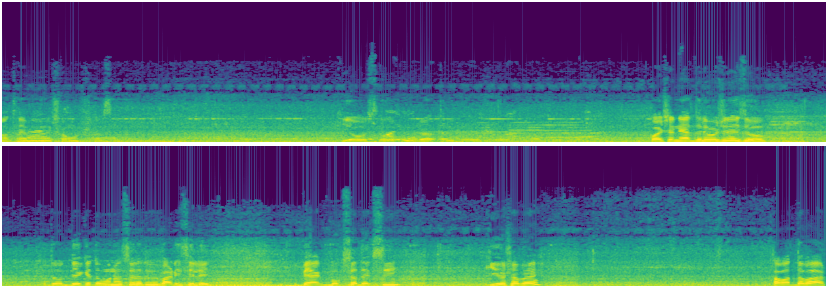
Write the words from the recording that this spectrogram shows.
মাথায় মনে সমস্যা আছে। কি অবস্থা রাত্রে? পয়সা নেওয়ার জন্য বসে রয়েছো তো দেখে তো মনে হচ্ছে না তুমি বাড়ি ছিলে। ব্যাগ বক্সা দেখছি। কি ওসবে? খাবার দাবার?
